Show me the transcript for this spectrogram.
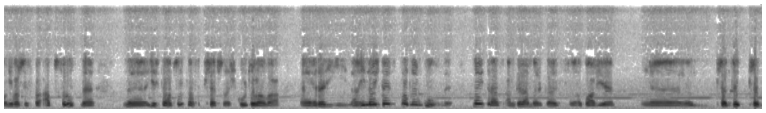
ponieważ jest to absolutne, e, jest to absolutna sprzeczność kulturowa, e, religijna. I no i to jest problem główny. No i teraz Angela Merkel w obawie e, przed, przed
